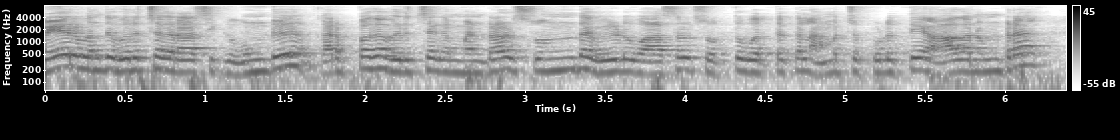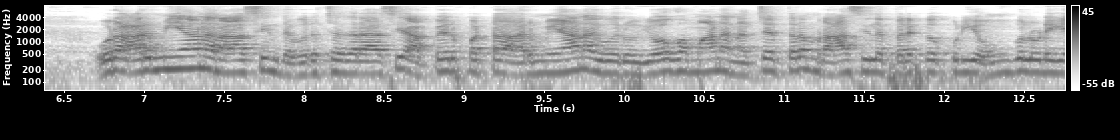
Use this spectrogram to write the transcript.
பேர் வந்து விருச்சக ராசிக்கு உண்டு. கற்பக விருச்சகம் என்றால் சொந்த வீடு வாசல் சொத்து வத்துக்கள் அமைச்சு கொடுத்தே ஆகணுன்ற ஒரு அருமையான ராசி இந்த விருச்சக ராசி. அப்பேற்பட்ட அருமையான ஒரு யோகமான நட்சத்திரம் ராசியில் பிறக்கக்கூடிய உங்களுடைய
